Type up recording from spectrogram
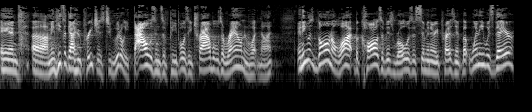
And uh, I mean, he's a guy who preaches to literally thousands of people as he travels around and whatnot. And he was gone a lot because of his role as a seminary president. But when he was there,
